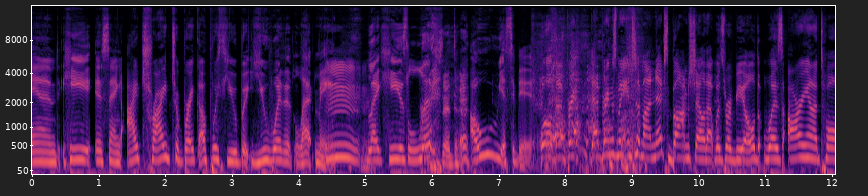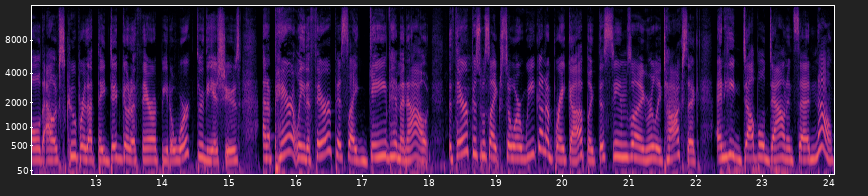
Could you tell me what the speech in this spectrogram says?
And he is saying, I tried to break up with you, but you wouldn't let me. Mm. Like he's lit. said? Oh, yes, he did. Well, that bring, that brings me into my next bombshell that was revealed was Ariana told Alex Cooper that they did go to therapy to work through the issues, and apparently the therapist like gave him an out. The therapist was like, "So are we going to break up? Like this seems like really toxic." And he doubled down and said, "No,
